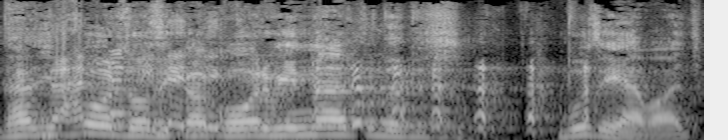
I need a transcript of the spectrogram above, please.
De hát így hát korzózik a korvinnál, tudod, és buzia vagy.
